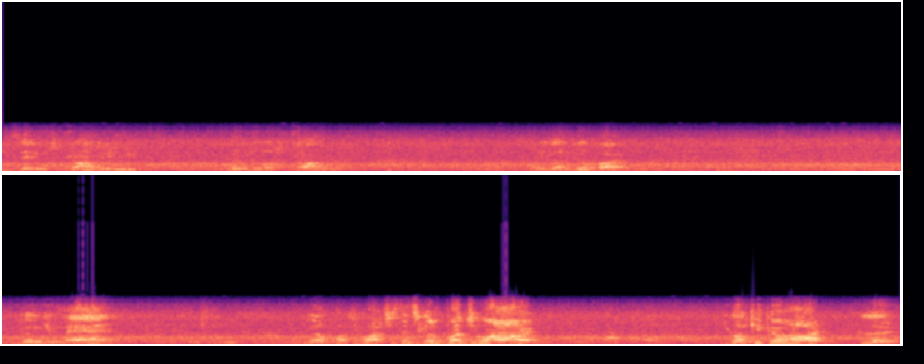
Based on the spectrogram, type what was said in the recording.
He said he was stronger than you. Looking a little stronger. What are you gonna do about it? You gonna get mad? You gonna punch him hard? She said she's gonna punch you hard. You gonna kick her hard? Good.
